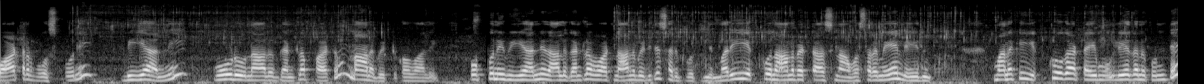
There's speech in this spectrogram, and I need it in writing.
వాటర్ పోసుకొని బియ్యాన్ని మూడు నాలుగు గంటల పాటు నానబెట్టుకోవాలి. పప్పుని బియ్యాన్ని నాలుగు గంటల పాటు నానబెడితే సరిపోతుంది. మరీ ఎక్కువ నానబెట్టాల్సిన అవసరమే లేదు. మనకి ఎక్కువగా టైం లేదనుకుంటే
